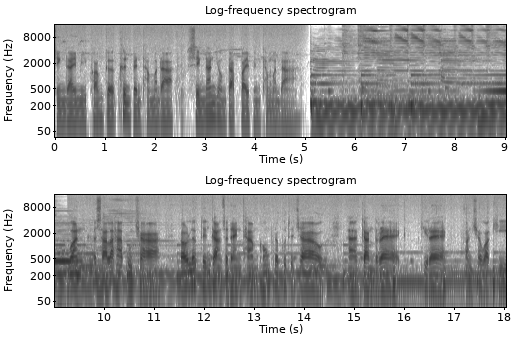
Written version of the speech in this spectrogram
สิ่งใดมีความเกิดขึ้นเป็นธรรมดา สิ่งนั้นย่อมดับไปเป็นธรรมดา วันอาสาฬหาบูชา เราเลิกถึงการแสดงธรรมของพระพุทธเจ้าการแรกที่แรกปัญชวคี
